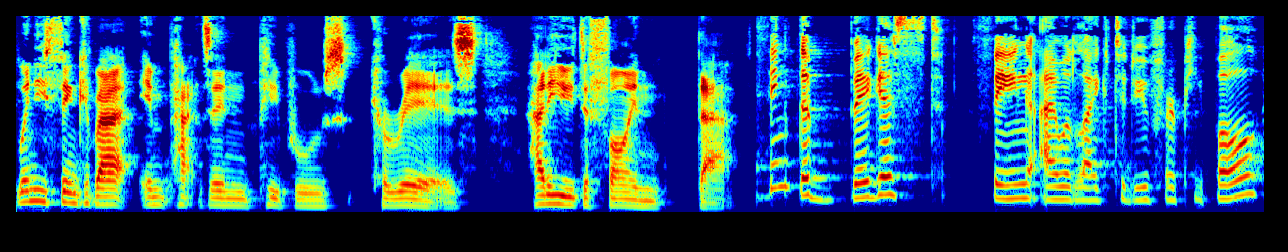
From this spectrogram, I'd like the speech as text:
when you think about impacting people's careers, how do you define that? I think the biggest thing I would like to do for people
